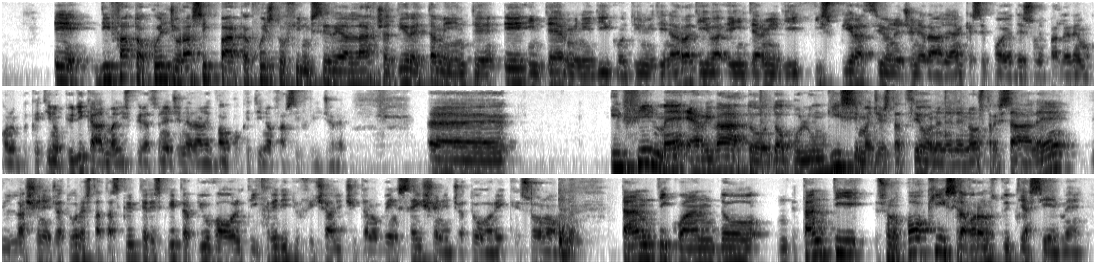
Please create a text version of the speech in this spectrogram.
e di fatto a quel Jurassic Park questo film si riallaccia direttamente e in termini di continuity narrativa e in termini di ispirazione generale, anche se poi adesso ne parleremo con un pochettino più di calma, l'ispirazione generale va un pochettino a farsi friggere. Eh, il film è arrivato dopo lunghissima gestazione nelle nostre sale, la sceneggiatura è stata scritta e riscritta più volte, i crediti ufficiali citano ben sei sceneggiatori che sono tanti quando tanti sono pochi se lavorano tutti assieme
